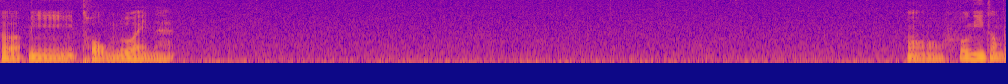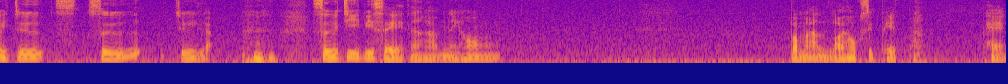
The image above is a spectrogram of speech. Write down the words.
ก็มีธงด้วยนะอ๋อ พวกนี้ต้องไปจื้อซื้อจื้ออีกละซื้อจีพิเศษนะครับในห้อง ประมาณ 160 เพชรแพง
